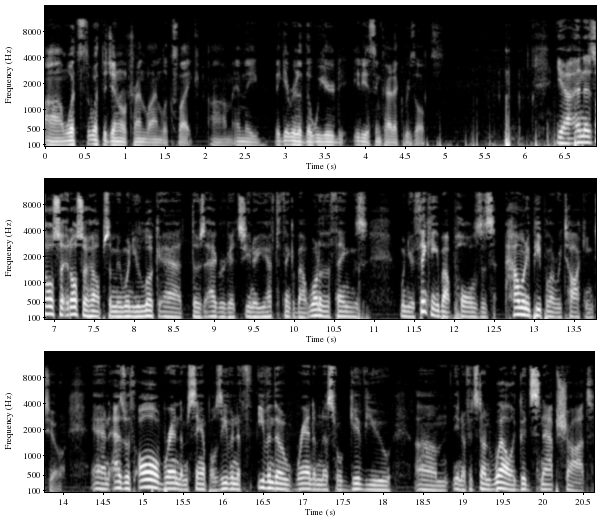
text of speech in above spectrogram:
Uh, what's what the general trend line looks like, um, and they, they get rid of the weird idiosyncratic results. Yeah, and it's also it also helps. I mean, when you look at those aggregates, you know, you have to think about one of the things when you're thinking about polls is how many people are we talking to? And as with all random samples, even if even though randomness will give you, um, you know, if it's done well, a good snapshot.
